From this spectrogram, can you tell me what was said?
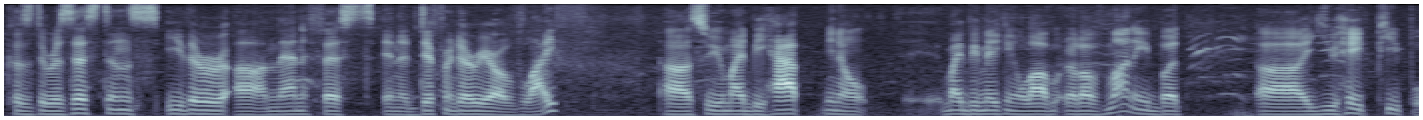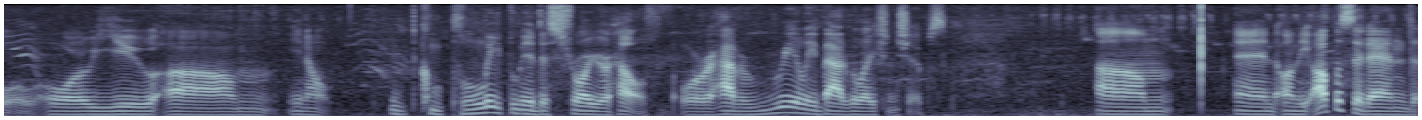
because the resistance either uh, manifests in a different area of life. Uh, so you might be happy, you know, might be making a lot, a lot of money, but uh, you hate people or you, um, you know, completely destroy your health or have really bad relationships. Um, and on the opposite end,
